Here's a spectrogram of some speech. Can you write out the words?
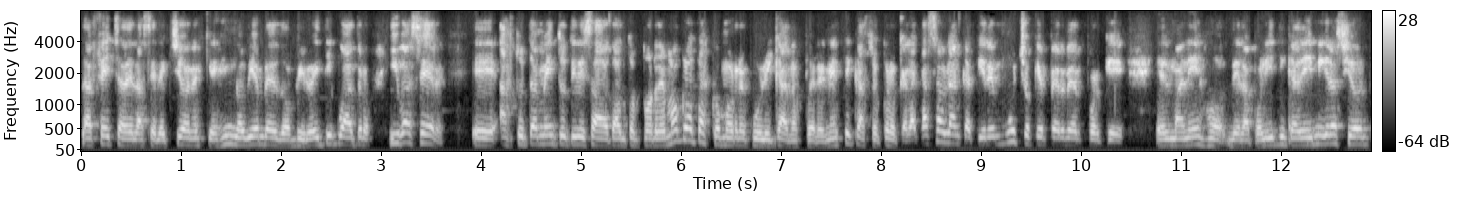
la fecha de las elecciones, que es en noviembre de 2024, y va a ser eh, astutamente utilizado tanto por demócratas como republicanos. Pero en este caso creo que la Casa Blanca tiene mucho que perder porque el manejo de la política de inmigración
